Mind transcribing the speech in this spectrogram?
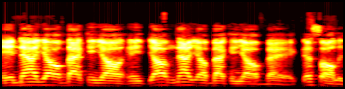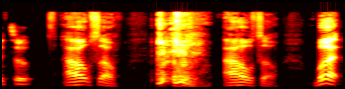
and now y'all back in y'all and y'all now y'all back in y'all bag. That's all it took. I hope so. I hope so. But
